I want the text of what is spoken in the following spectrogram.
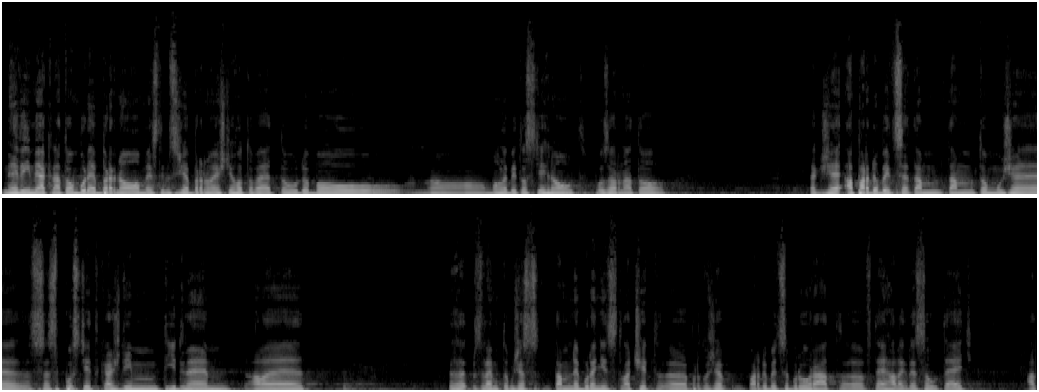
Nevím, jak na tom bude Brno. Myslím si, že Brno je ještě hotové tou dobou, no, mohli by to stihnout, pozor na to. Takže a Pardubice, tam, tam to může se spustit každým týdnem, ale vzhledem k tomu, že tam nebude nic tlačit, eh, protože Pardubice budou hrát eh, v té hale, kde jsou teď a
